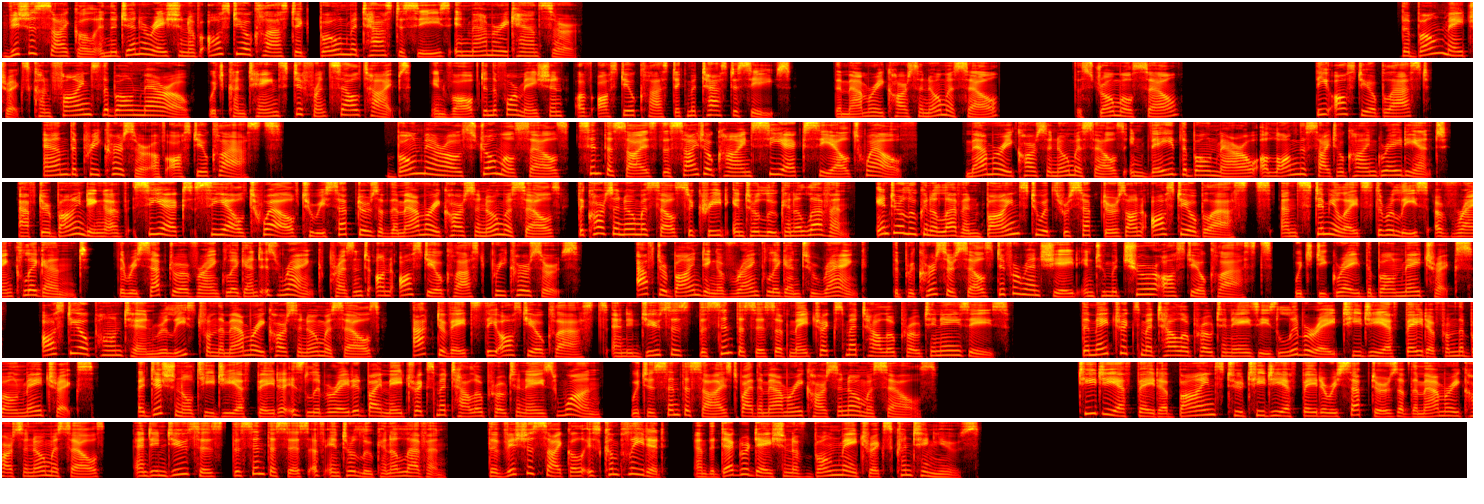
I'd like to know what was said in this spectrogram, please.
Vicious cycle in the generation of osteoclastic bone metastases in mammary cancer. The bone matrix confines the bone marrow, which contains different cell types involved in the formation of osteoclastic metastases the mammary carcinoma cell, the stromal cell, the osteoblast, and the precursor of osteoclasts. Bone marrow stromal cells synthesize the cytokine CXCL12. Mammary carcinoma cells invade the bone marrow along the cytokine gradient. After binding of CXCL12 to receptors of the mammary carcinoma cells, the carcinoma cells secrete interleukin 11. Interleukin 11 binds to its receptors on osteoblasts and stimulates the release of RANK ligand. The receptor of RANK ligand is RANK, present on osteoclast precursors. After binding of RANK ligand to RANK, the precursor cells differentiate into mature osteoclasts, which degrade the bone matrix. Osteopontin released from the mammary carcinoma cells activates the osteoclasts and induces the synthesis of matrix metalloproteinases. The matrix metalloproteinases liberate TGF beta from the bone matrix. Additional TGF beta is liberated by matrix metalloproteinase 1, which is synthesized by the mammary carcinoma cells. TGF beta binds to TGF beta receptors of the mammary carcinoma cells and induces the synthesis of interleukin 11. The vicious cycle is completed and the degradation of bone matrix continues.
